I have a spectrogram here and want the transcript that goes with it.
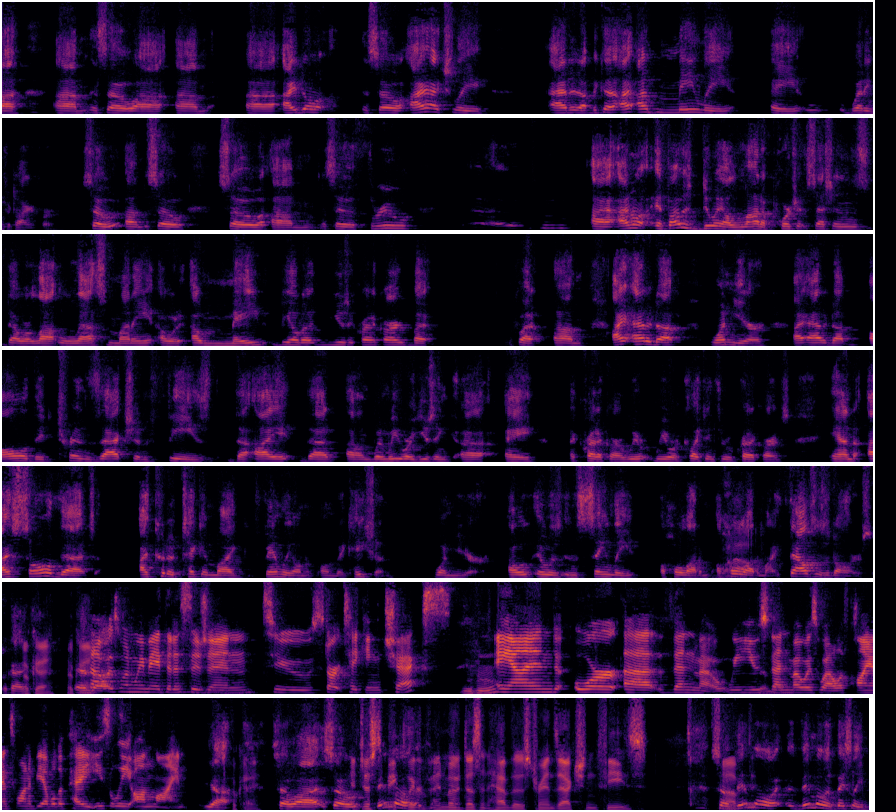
um, and so um, I don't so I actually added up because I, am mainly a wedding photographer. So um, so so um, so through. Uh, I, I don't. If I was doing a lot of portrait sessions that were a lot less money, I would. I may be able to use a credit card, but but um, I added up one year. I added up all of the transaction fees that I that um, when we were using uh, a a credit card, we we were collecting through credit cards, and I saw that I could have taken my family on on vacation one year. I was, it was insanely a whole lot of a wow. whole lot of money, thousands of dollars. Okay. Okay. Okay. And that was when we made the decision to start taking checks mm-hmm. and or uh, Venmo. We use Venmo. Venmo. as well if clients want to be able to pay easily online. Yeah. Okay. So uh, so and just Venmo, to be clear, Venmo doesn't have those transaction fees. So uh, Venmo Venmo is basically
